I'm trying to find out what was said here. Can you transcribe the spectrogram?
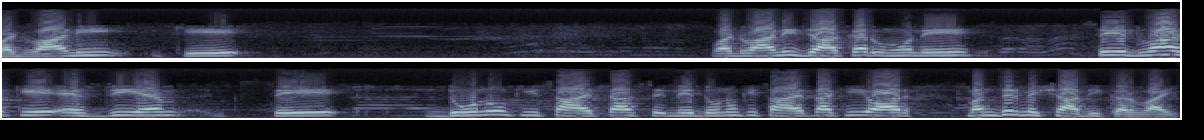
वडवानी के वडवानी जाकर उन्होंने सेधवा के एसडीएम से दोनों की सहायता से ने दोनों की सहायता की और मंदिर में शादी करवाई।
